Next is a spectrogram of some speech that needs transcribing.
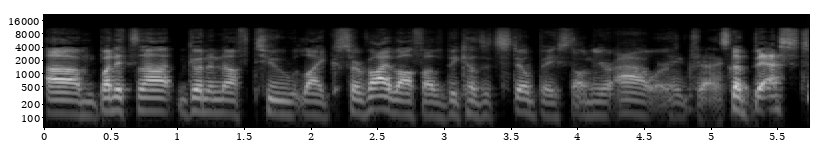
um, but it's not good enough to like survive off of because it's still based on your hours. It's exactly the best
